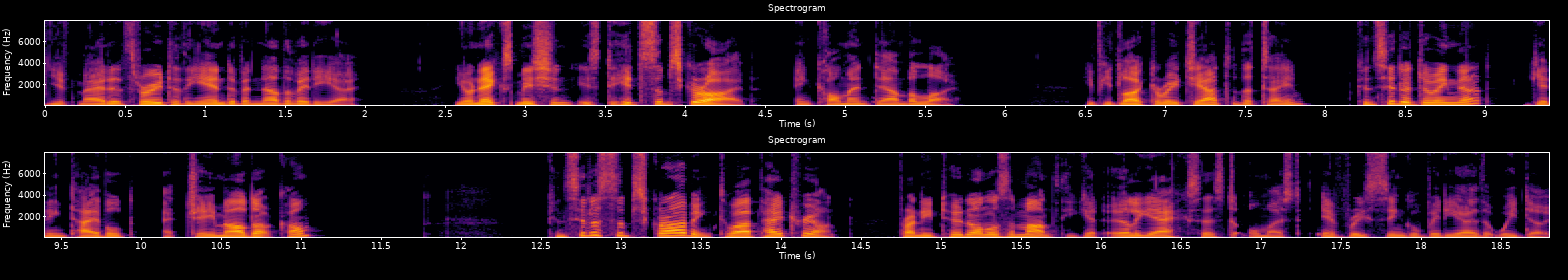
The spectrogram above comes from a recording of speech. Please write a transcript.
You've made it through to the end of another video. Your next mission is to hit subscribe and comment down below. If you'd like to reach out to the team, consider doing that, getting tabled at gmail.com. Consider subscribing to our Patreon. For only $2 a month, you get early access to almost every single video that we do.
